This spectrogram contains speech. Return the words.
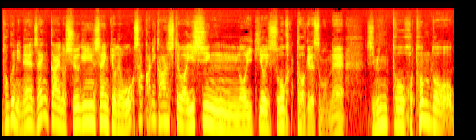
特にね前回の衆議院選挙で大阪に関しては維新の勢いすごかったわけですもんね。自民党ほとんど、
